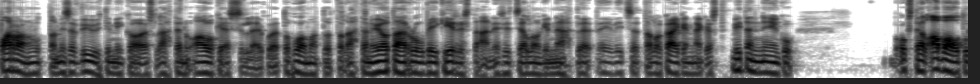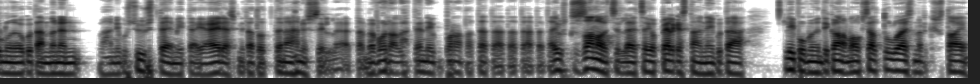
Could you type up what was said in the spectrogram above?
parannuttamisen vyyhti, mikä olisi lähtenyt aukeaa silleen, kun että on huomattu, että on lähtenyt jotain ruuvia kiristää, niin sitten siellä onkin nähty, että ei vitsi, että täällä on kaiken näköistä. Miten niin kuin, onko teillä avautunut joku tämmöinen vähän niin kuin systeemi ja edes, mitä te olette nähnyt silleen, että me voidaan lähteä niin kuin parantamaan tätä, tätä, tätä. Just kun sä sanoit silleen, että se ei ole pelkästään niin kuin tämä lipumyyntikanava, onko sieltä tullut esimerkiksi tai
